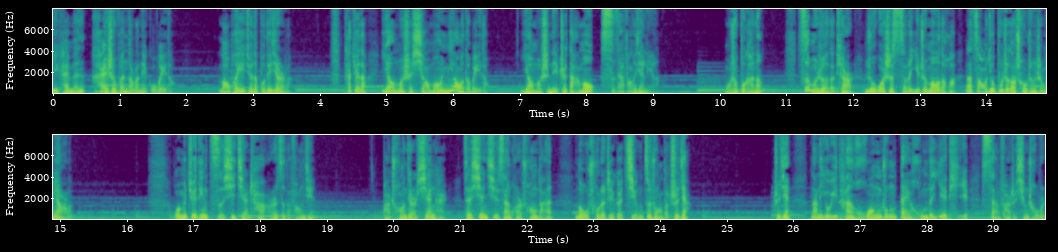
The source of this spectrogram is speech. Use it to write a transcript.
一开门还是闻到了那股味道。老婆也觉得不对劲了，她觉得要么是小猫尿的味道，要么是那只大猫死在房间里了。我说不可能，这么热的天儿，如果是死了一只猫的话，那早就不知道臭成什么样了。我们决定仔细检查儿子的房间，把床垫掀开，再掀起三块床板，露出了这个井字状的支架。只见那里有一滩黄中带红的液体，散发着腥臭味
